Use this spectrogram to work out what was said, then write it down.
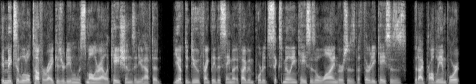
it makes it a little tougher, right? Because you're dealing with smaller allocations and you have to you have to do frankly the same if i've imported 6 million cases of wine versus the 30 cases that i probably import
